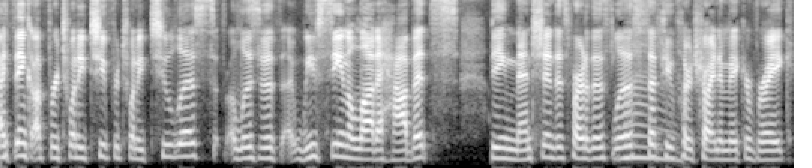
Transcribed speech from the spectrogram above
I think up for 22 for 22 lists, Elizabeth, uh, we've seen a lot of habits being mentioned as part of those lists that mm. people are trying to make or break.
